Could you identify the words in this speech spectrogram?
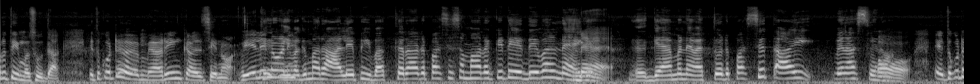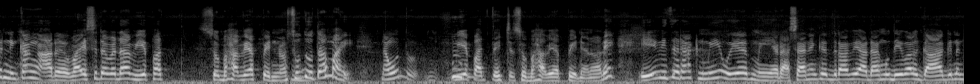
කෘතිම සුදක්. එතකොට රින්කල්ස් එනවා. ඒ වේලෙනවනේ. වගේම ආලේප ඉවත් කරාට පස්සේ සමහරකට ඒ දේවල් නෑ. නෑ. ගෑම නැවැත්තුවට පස්සෙත් ආයි වෙනස් වෙනවා. ඕ එතකොට නිකන් අර වයසට වඩා වියපත් ස්වභාවයක් පෙන්වනවා සුදු තමයි. නමුත් වියපත් වෙච්ච ස්වභාවයක් පෙන්වනවානේ. ඒ විතරක් නෙමේ ඔය මේ රසායනික ද්‍රව්‍ය අඩංගු දේවල් ගාගෙන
